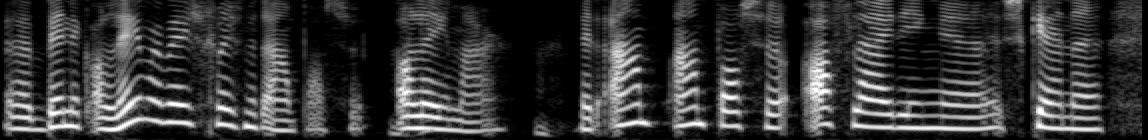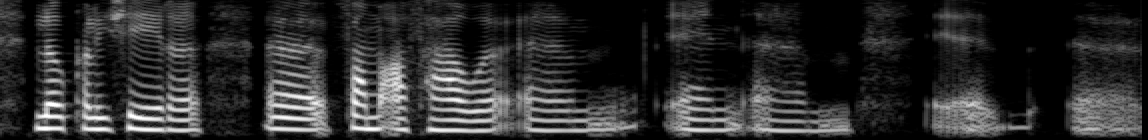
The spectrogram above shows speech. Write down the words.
eh, ben ik alleen maar bezig geweest met aanpassen. Mhm. Alleen maar. Mhm. Met aan, aanpassen, afleidingen, scannen, lokaliseren, eh, van me afhouden. ehm, en ehm, eh, eh,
